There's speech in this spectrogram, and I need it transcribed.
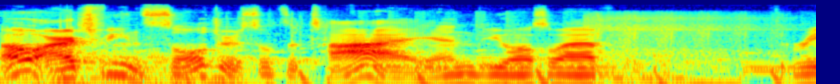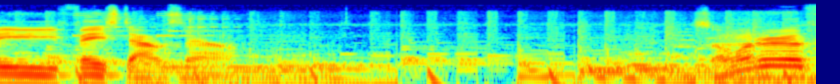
Oh, Archfiend Soldier, so it's a tie, and you also have three face downs now. So I wonder if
